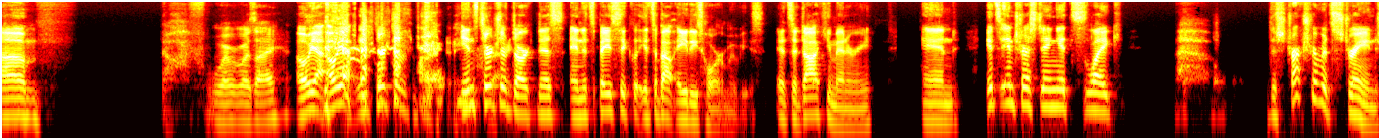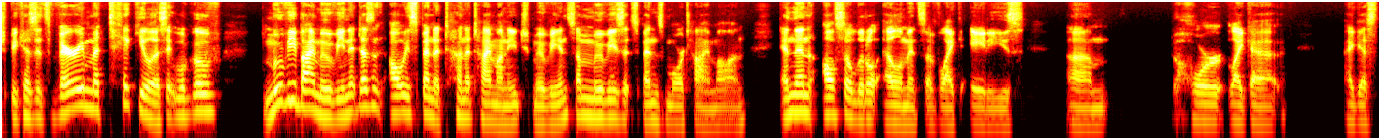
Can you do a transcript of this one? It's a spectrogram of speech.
Um, where was I? Oh yeah, oh yeah. In search of in search of darkness, and it's basically it's about 80s horror movies. It's a documentary, and it's interesting. It's like the structure of it's strange because it's very meticulous. It will go movie by movie, and it doesn't always spend a ton of time on each movie. In some movies, it spends more time on, and then also little elements of like 80s um horror, like a I guess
